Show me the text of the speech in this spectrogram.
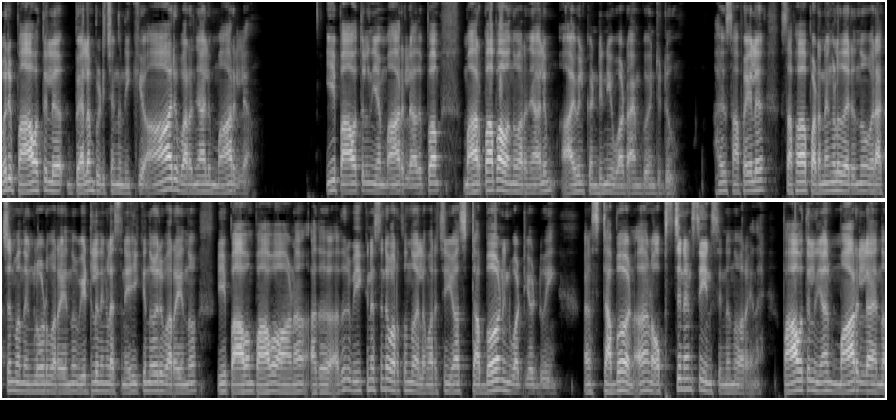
ഒരു പാവത്തിൽ ബലം പിടിച്ചങ്ങ് നിൽക്കുക. ആര് പറഞ്ഞാലും മാറില്ല. ഈ പാവത്തിൽ നിന്ന് ഞാൻ മാറില്ല. അതിപ്പം മാർപ്പാപ്പ വന്ന് പറഞ്ഞാലും I will continue what I am going to do അത് സഭയിൽ സഭാ പഠനങ്ങൾ തരുന്നു. ഒരച്ഛൻ വന്ന് നിങ്ങളോട് പറയുന്നു. വീട്ടിൽ നിങ്ങളെ സ്നേഹിക്കുന്നവർ പറയുന്നു ഈ പാവം പാവമാണ് അത്. അതൊരു വീക്ക്നെസ്സിന്റെ പുറത്തൊന്നുമല്ല. മറിച്ച് you are stubborn in what you are doing stubborn അതാണ് ഒബ്സ്റ്റിനൻസി ഇൻ സിൻ എന്ന് പറയുന്നത്. പാവത്തിൽ ഞാൻ മാറില്ല എന്ന്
